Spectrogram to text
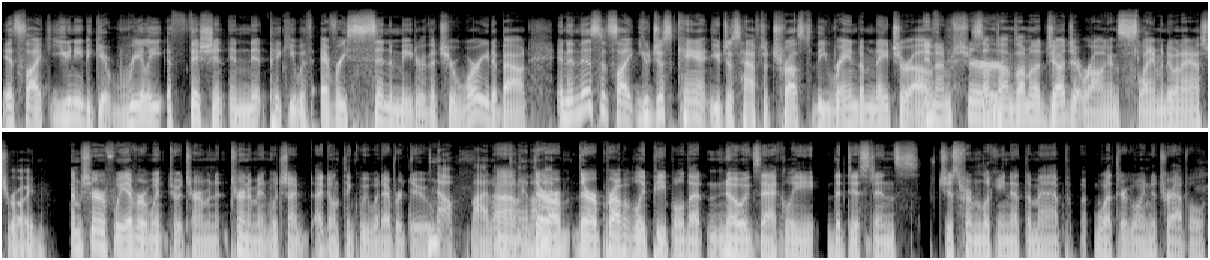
It's like you need to get really efficient and nitpicky with every centimeter that you're worried about. And in this, it's like you just can't. You just have to trust the random nature of. And I'm sure- sometimes I'm going to judge it wrong and slam into an asteroid. I'm sure if we ever went to a tournament, tournament, which I, I don't think we would ever do. No, I don't um, plan on that. there it. are there are probably people that know exactly the distance just from looking at the map what they're going to travel.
